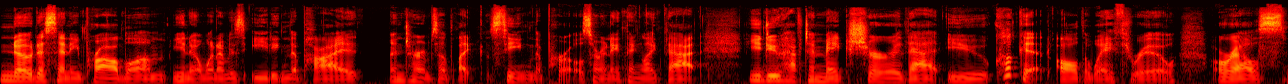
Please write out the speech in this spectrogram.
notice any problem, you know, when I was eating the pie in terms of like seeing the pearls or anything like that. You do have to make sure that you cook it all the way through, or else,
